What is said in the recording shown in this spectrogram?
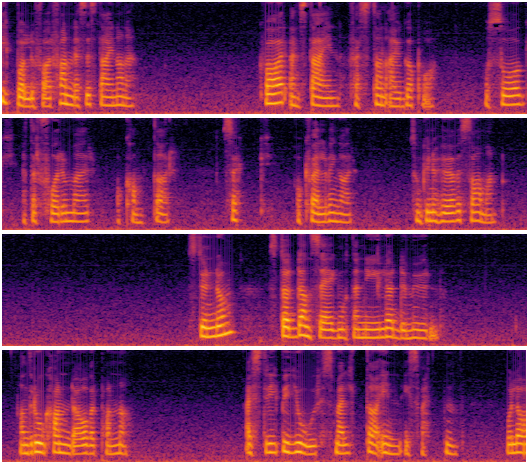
Tippoldefar fant disse steinene. Hver en stein festet han øynene på, og så etter former kanter, søkk og kvelvingar som kunne høves saman. Stundom stødde han seg mot den nylødde muren. Han drog handa over panna. Ei stripe jord smelta inn i svetten og la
